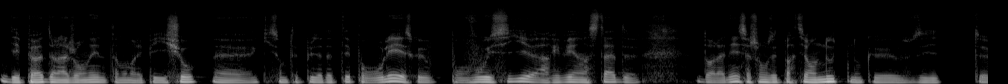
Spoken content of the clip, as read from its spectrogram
des périodes dans la journée, notamment dans les pays chauds, euh, qui sont peut-être plus adaptés pour rouler. Est-ce que pour vous aussi, arriver à un stade dans l'année, sachant que vous êtes parti en août, donc vous êtes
